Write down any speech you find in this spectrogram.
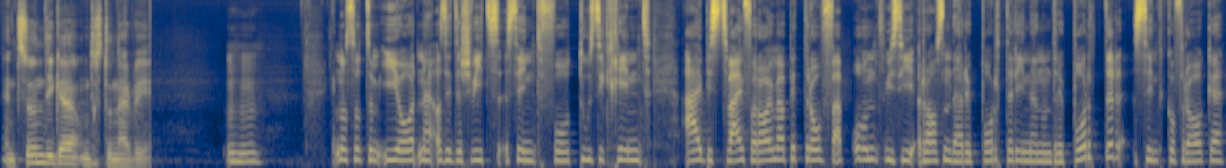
Entzündungen und das tut dann weh. Mhm. Noch so zum Einordnen, also in der Schweiz sind von 1000 Kindern ein bis zwei von Rheuma betroffen und unsere rasenden Reporterinnen und Reporter sind gefragt,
